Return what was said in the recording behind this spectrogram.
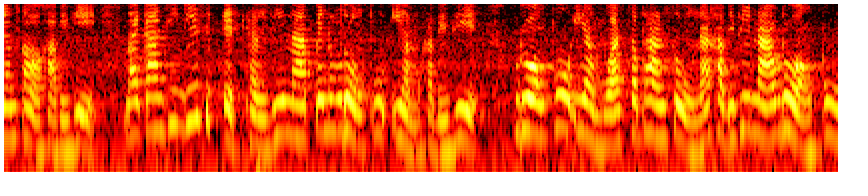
กันต่อค่ะพี่พี่รายการที่ 21 ค่ะพี่พี่นะ เป็นหลวงปู่เอี่ยมค่ะพี่พี่หลวงปู่เอี่ยมวัดสะพานสูงนะคะพี่พี่นะหลวงปู่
